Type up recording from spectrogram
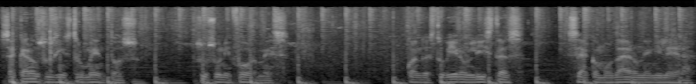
sacaron sus instrumentos, sus uniformes. Cuando estuvieron listas, se acomodaron en hilera.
